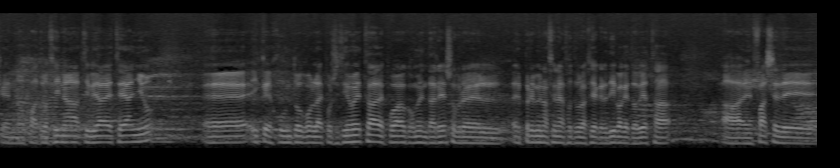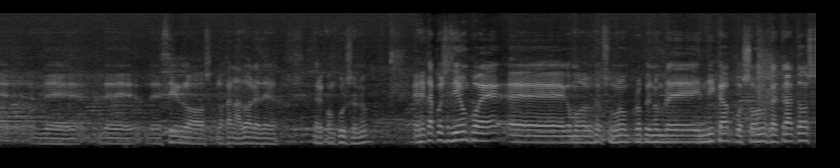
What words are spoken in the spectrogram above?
que nos patrocina la actividad de este año y que junto con la exposición esta después comentaré sobre el, Premio Nacional de Fotografía Creativa que todavía está ah, en fase de, decir los, ganadores del concurso. ¿no? En esta exposición, pues, eh, como su propio nombre indica, pues son retratos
